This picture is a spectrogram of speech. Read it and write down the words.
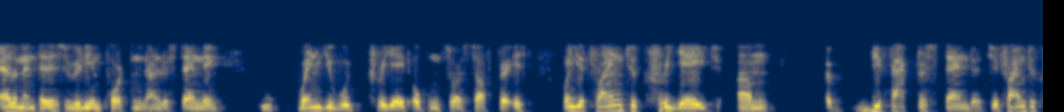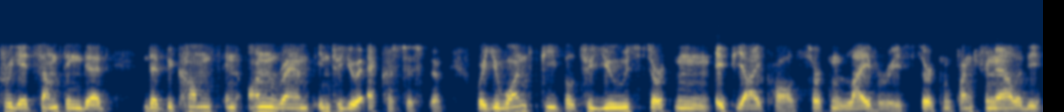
element that is really important in understanding when you would create open source software is when you're trying to create um, de facto standards. You're trying to create something that that becomes an on ramp into your ecosystem, where you want people to use certain API calls, certain libraries, certain functionality,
